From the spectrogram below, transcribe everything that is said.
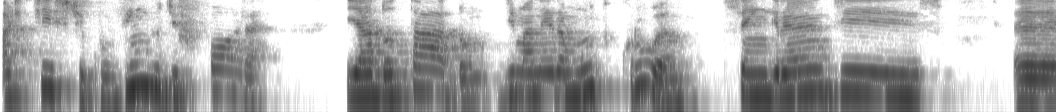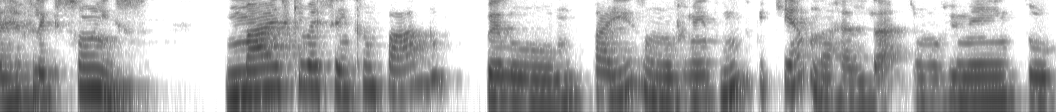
artístico vindo de fora e adotado de maneira muito crua, sem grandes uh, reflexões, mas que vai ser encampado pelo país, um movimento muito pequeno, na realidade, um movimento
